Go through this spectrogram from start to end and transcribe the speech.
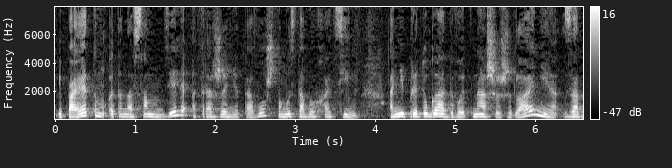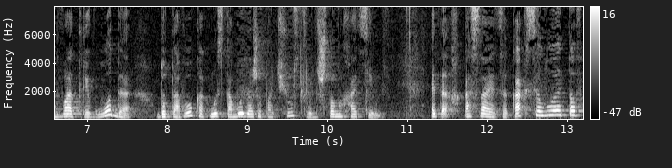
И поэтому это на самом деле отражение того, что мы с тобой хотим. Они предугадывают наши желания за 2-3 года до того, как мы с тобой даже почувствуем, что мы хотим. Это касается как силуэтов,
